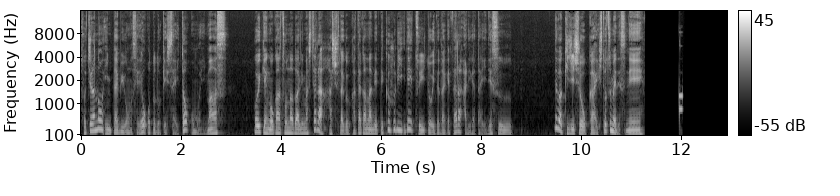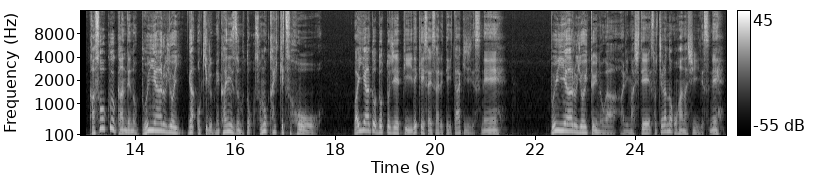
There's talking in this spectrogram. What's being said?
そちらのインタビュー音声をお届けしたいと思います。ご意見ご感想などありましたら、ハッシュタグカタカナでテクフリーでツイートをいただけたらありがたいです。では記事紹介一つ目ですね。仮想空間での VR 酔いが起きるメカニズムとその解決法。wired.jp で掲載されていた記事ですね。VR 酔いというのがありまして、そちらのお話ですね。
